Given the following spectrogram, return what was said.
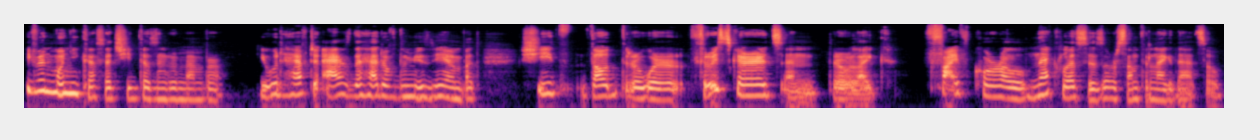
even Monika said she doesn't remember. You would have to ask the head of the museum, but she thought there were three skirts and there were like five coral necklaces or something like that. So,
